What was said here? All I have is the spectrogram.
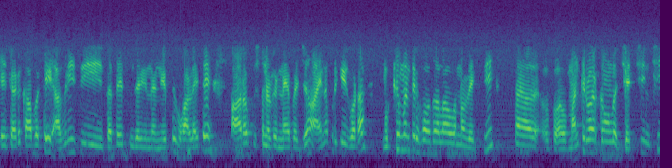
చేశాడు కాబట్టి అవినీతి పెద్ద ఎత్తున జరిగిందని చెప్పి వాళ్ళైతే ఆరోపిస్తున్నటువంటి నేపథ్యం. అయినప్పటికీ కూడా ముఖ్యమంత్రి హోదాలో ఉన్న వ్యక్తి మంత్రివర్గంలో చర్చించి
